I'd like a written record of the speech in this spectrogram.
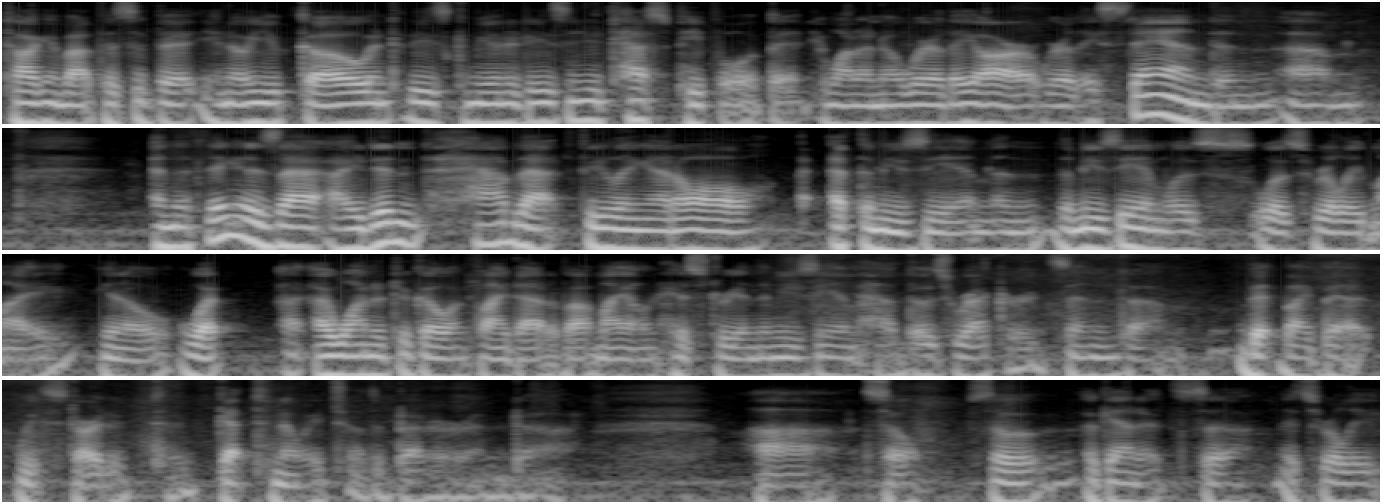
talking about this a bit, you know, you go into these communities and you test people a bit. You want to know where they are, where they stand, and um, and the thing is that I didn't have that feeling at all at the museum, and the museum was was really my you know what I, wanted to go and find out about my own history, and the museum had those records, and um, bit by bit we started to get to know each other better, and uh, uh, so so again, it's uh, it's really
